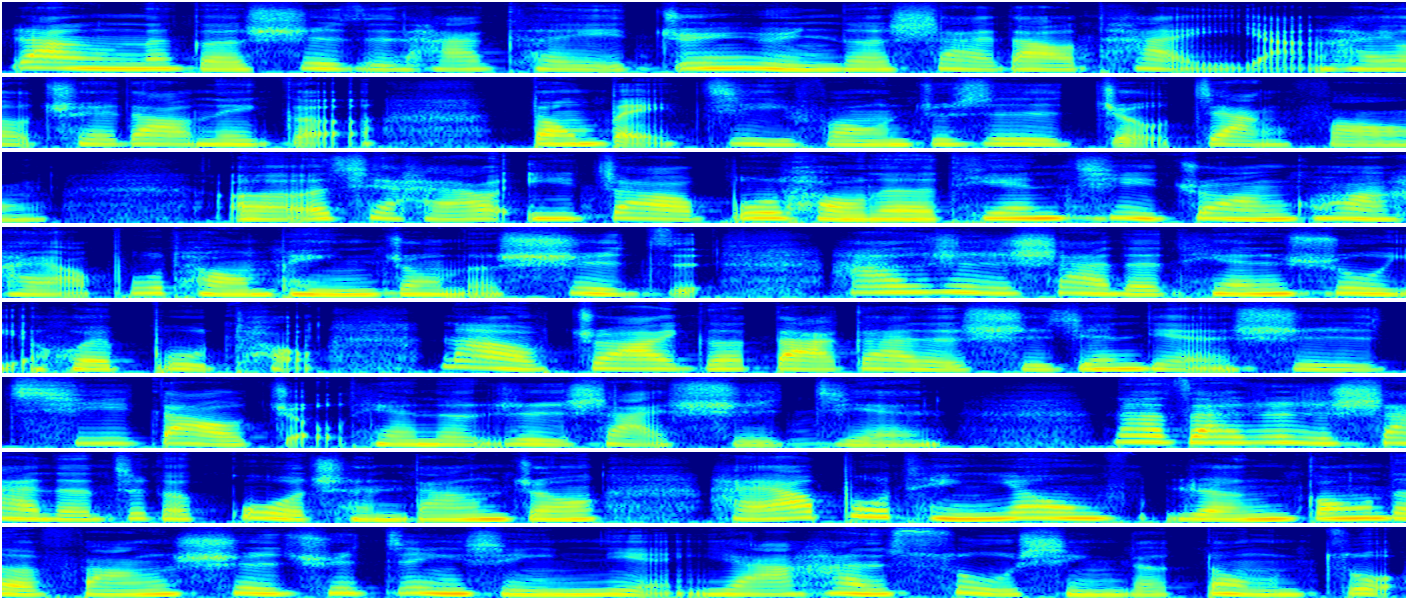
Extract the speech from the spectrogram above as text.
让那个柿子它可以均匀的晒到太阳，还有吹到那个东北季风，就是九降风。呃，而且还要依照不同的天气状况，还有不同品种的柿子，它日晒的天数也会不同。那我抓一个大概的时间点是七到九天的日晒时间。那在日晒的这个过程当中，还要不停用人工的方式去进行碾压和塑形的动作。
